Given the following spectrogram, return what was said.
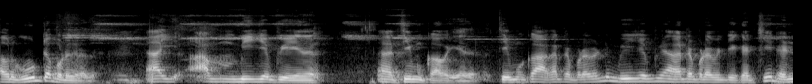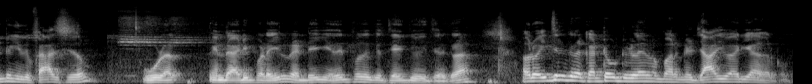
அவருக்கு ஊட்டப்படுகிறது. பிஜேபி எதிர் திமுகவை எதிர். திமுக அகற்றப்பட வேண்டும் பிஜேபி அகற்றப்பட வேண்டிய கட்சி ரெண்டும் இது ஃபாசிசம் ஊழல் என்ற அடிப்படையில் ரெண்டையும் எதிர்ப்பதற்கு தெரிந்து வைத்திருக்கிறார். அவர் வைத்திருக்கிற கட் அவுட்டுகளை பாருங்கள் ஜாதி வாரியாக இருக்கும்.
